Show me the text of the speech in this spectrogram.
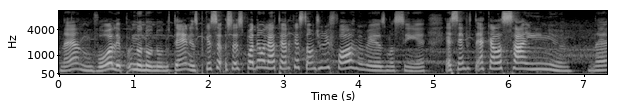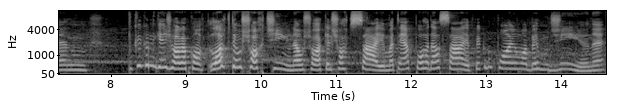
né, no vôlei, no, no, no, tênis, porque vocês podem olhar até na questão de uniforme mesmo, assim, é, é sempre aquela sainha, né, não, por que, que ninguém joga com. Lógico que tem um shortinho, né? Um short, aquele short saia, mas tem a porra da saia. Por que, que não põe uma bermudinha, né?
